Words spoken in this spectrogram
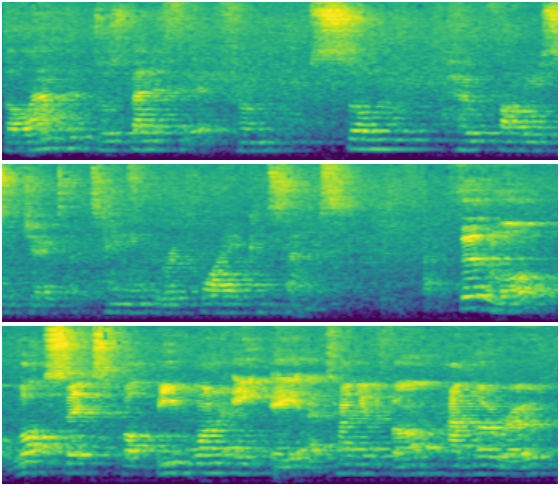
The land does benefit from some hope value subject obtaining the required consents. Furthermore, Lot 6, Plot B188 at Tanyard Farm, Hadlow Road,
